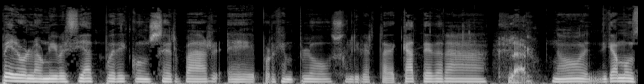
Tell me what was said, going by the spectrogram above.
pero la universidad puede conservar, eh, por ejemplo, su libertad de cátedra. Claro. No, digamos,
